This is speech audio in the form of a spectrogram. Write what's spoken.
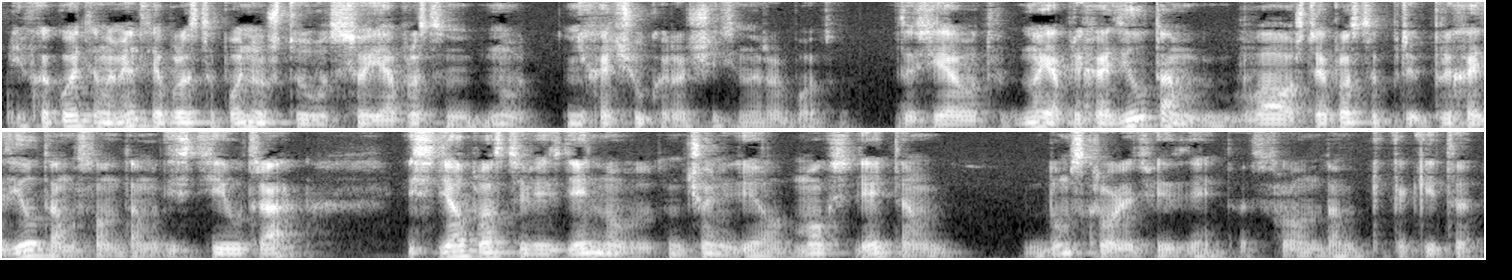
И в какой-то момент я просто понял, что вот все, я просто ну, не хочу, короче, идти на работу. То есть я вот, ну я приходил там, бывало, что я просто при, приходил там, условно, там, в 10 утра и сидел просто весь день, ну, ничего не делал. Мог сидеть там дум скроллить весь день, то есть, условно, там какие-то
